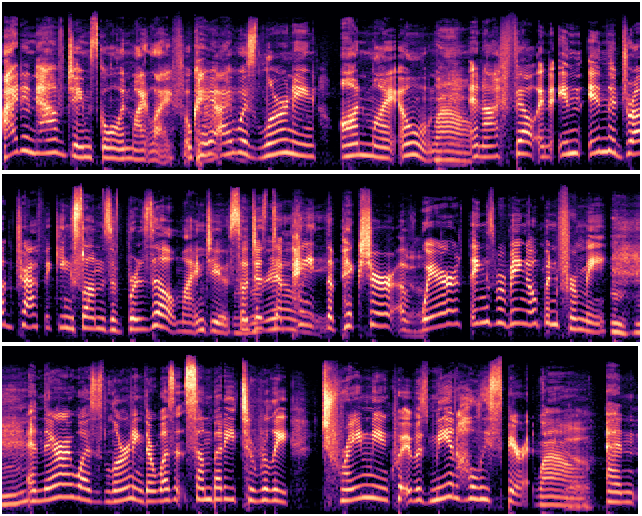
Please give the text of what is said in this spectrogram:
I didn't have James Goll in my life. Okay, I was learning on my own. Wow. And I felt, and in in the drug trafficking slums of Brazil, mind you. So just to paint the picture of where things were being opened for me, mm-hmm. and there I was learning. There wasn't somebody to really train me and quit. It was me and Holy Spirit. Wow. And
